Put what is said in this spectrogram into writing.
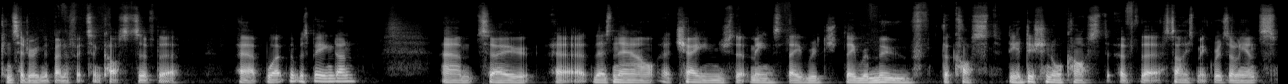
considering the benefits and costs of the uh, work that was being done. Um, so uh, there's now a change that means they re- they remove the cost, the additional cost of the seismic resilience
